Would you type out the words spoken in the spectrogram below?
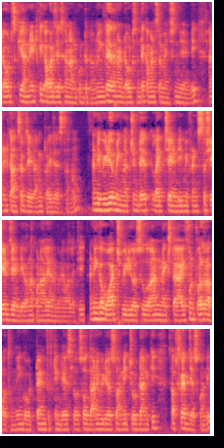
డౌట్స్కి అన్నిటికీ కవర్ చేశాను అనుకుంటున్నాను. ఇంకా ఏదైనా డౌట్స్ ఉంటే కమెంట్స్లో మెన్షన్ చేయండి. అన్నిటికీ ఆన్సర్ చేయడానికి ట్రై చేస్తాను. అండ్ ఈ వీడియో మీకు నచ్చుంటే లైక్ చేయండి మీ ఫ్రెండ్స్తో షేర్ చేయండి ఏమన్నా కొనాలి అనుకునే వాళ్ళకి. అండ్ ఇంకా watch videos and next iPhone twelve రాబోతుంది. ఇంకో టెన్ ఫిఫ్టీన్ డేస్లో సో దాని వీడియోస్ అన్ని చూడడానికి సబ్స్క్రైబ్ చేసుకోండి.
